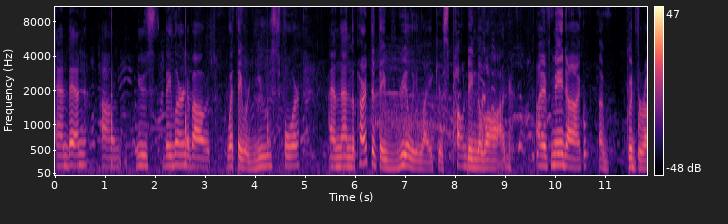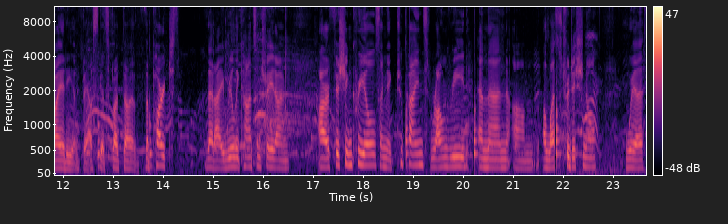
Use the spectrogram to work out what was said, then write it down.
And then um, use, they learn about what they were used for. And then the part that they really like is pounding the log. I've made a, a good variety of baskets, but the, the part that I really concentrate on are fishing creels. I make two kinds, round reed and then um, a less traditional with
